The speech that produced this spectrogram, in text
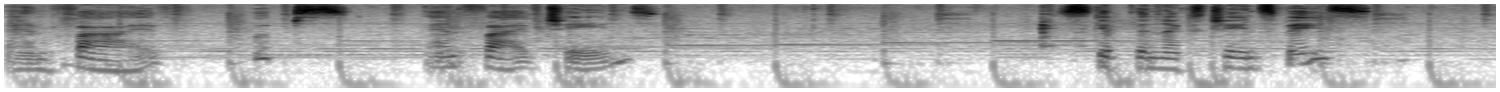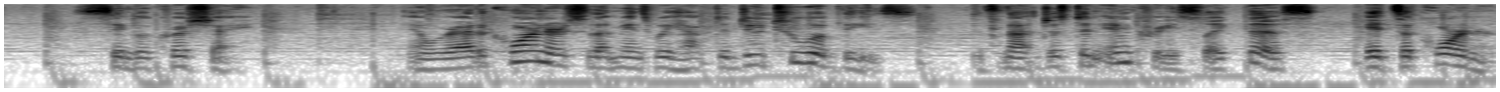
and five. Whoops. And five chains. Skip the next chain space, single crochet. And we're at a corner, so that means we have to do two of these. It's not just an increase like this, it's a corner.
